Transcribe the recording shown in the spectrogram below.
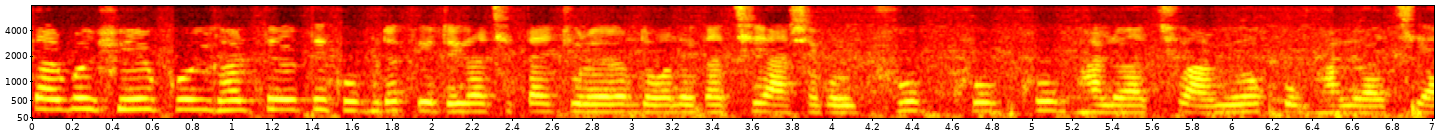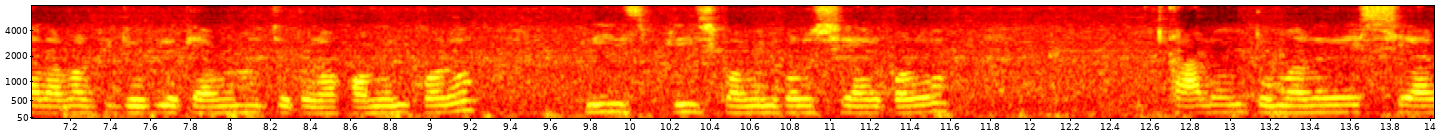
তারপর শুয়ে ফোন ঘাটতে ঘাটতে ঘুমটা কেটে গেছে, তাই চলে এলাম তোমাদের কাছে। আশা করি খুব খুব খুব ভালো আছো, আমিও খুব ভালো আছি। আর আমার ভিডিওগুলো কেমন হচ্ছে তোমরা কমেন্ট করো। প্লিজ প্লিজ কমেন্ট করো শেয়ার করো। কারণ তোমাদের শেয়ার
